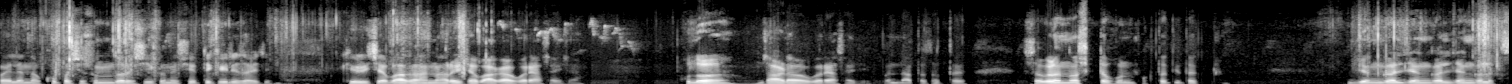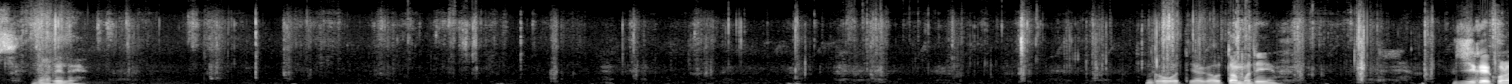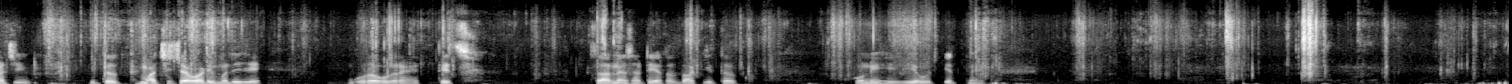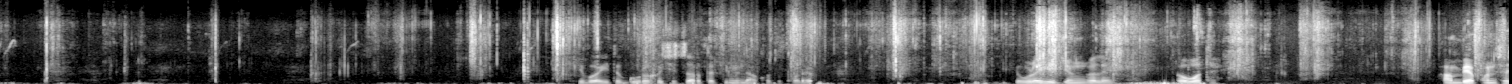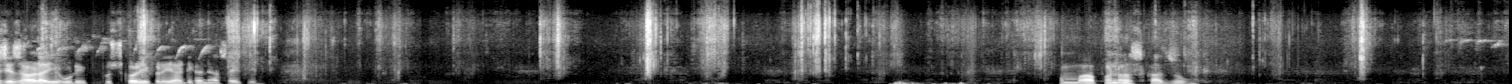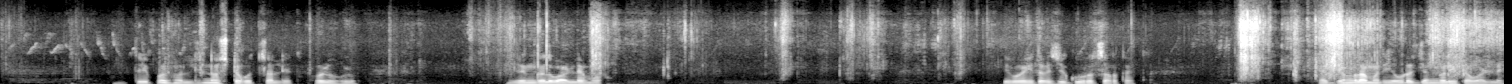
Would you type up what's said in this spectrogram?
पहिल्यांदा खूप अशी सुंदर अशी इकडे शेती केली जायची. केळीच्या बागा नारळीच्या बागा वगैरे असायच्या. फुलं झाडं वगैरे असायची. पण आता सत सगळं नष्ट होऊन फक्त तिथं जंगल जंगल जंगलच झालेलं आहे. गवत या गवतामध्ये जी काही कोणाची इथं माचीच्या वाडीमध्ये जे गुरं वगैरे आहेत तेच चारण्यासाठी येतात. बाकी इथं कोणीही येऊ येत नाही. हे बघा इथं गुरं कशी चरतात ती मी दाखवतो थोड्या एवढं हे जंगल आहे. गवत आहे. आंब्या फणसाची झाडं एवढी पुष्कळ इकडे या ठिकाणी असायची. आंबा फणस काजू. ते पण हल्ली नष्ट होत चाललेत हळूहळू. जंगल वाढल्यामुळं. ते बघा इथं कशी गुरं चरत आहेत ह्या जंगलामध्ये एवढं जंगल इथं वाढलंय.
